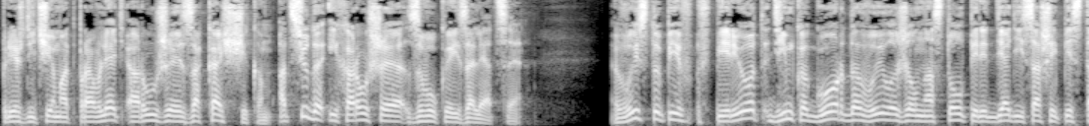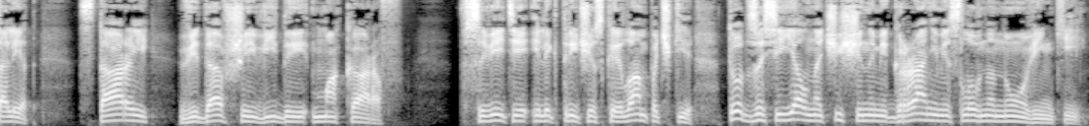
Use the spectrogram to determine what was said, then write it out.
прежде чем отправлять оружие заказчикам. Отсюда и хорошая звукоизоляция. Выступив вперед, Димка гордо выложил на стол перед дядей Сашей пистолет, старый, видавший виды Макаров. В свете электрической лампочки тот засиял начищенными гранями, словно новенький.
